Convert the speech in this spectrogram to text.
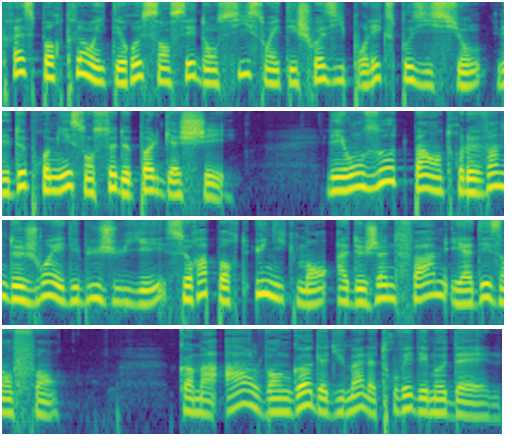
treize portraits ont été recensés dont six ont été choisis pour l'exposition. Les deux premiers sont ceux de Paul Gachet. Les onze autres peints entre le 22 juin et début juillet se rapportent uniquement à de jeunes femmes et à des enfants. Comme à Arles, Van Gogh a du mal à trouver des modèles.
